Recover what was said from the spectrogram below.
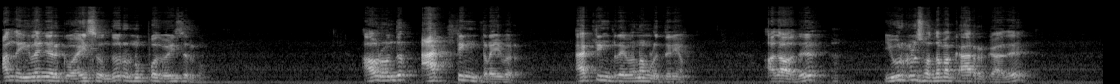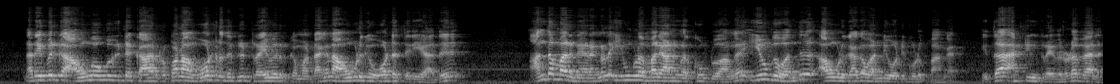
அந்த இளைஞருக்கு வயசு வந்து ஒரு முப்பது வயசு இருக்கும். அவர் வந்து ஆக்டிங் டிரைவர் ஆக்டிங் டிரைவர்னு உங்களுக்கு தெரியும். அதாவது இவருக்குன்னு சொந்தமாக கார் இருக்காது. நிறைய பேருக்கு அவங்கவுங்க கிட்ட கார் இருக்கும். நான் ஓட்டுறதுக்கு டிரைவர் இருக்க மாட்டாங்க. அவங்களுக்கு ஓட்ட தெரியாது. அந்த மாதிரி நேரங்களில் இவங்கள மாதிரி ஆளுங்களை கூப்பிடுவாங்க. இவங்க வந்து அவங்களுக்காக வண்டி ஓட்டி கொடுப்பாங்க. இதுதான் ஆக்டிங் டிரைவரோட வேலை.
